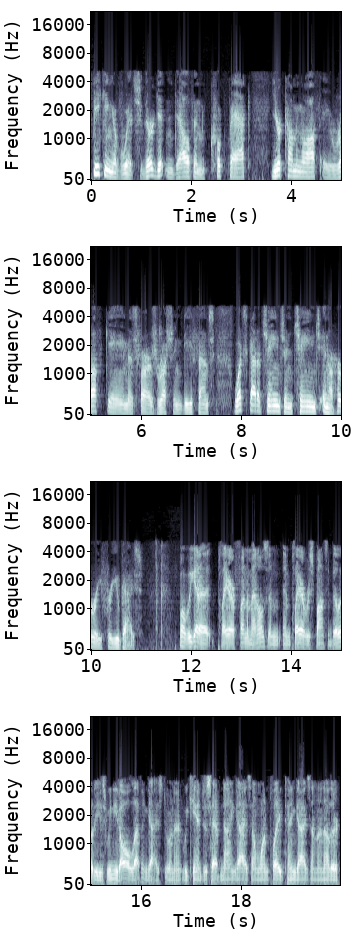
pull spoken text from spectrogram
Speaking of which, they're getting Dalvin Cook back. You're coming off a rough game as far as rushing defense. What's got to change and change in a hurry for you guys? Well, we got to play our fundamentals and, and play our responsibilities. We need all 11 guys doing it. We can't just have nine guys on one play, 10 guys on another.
